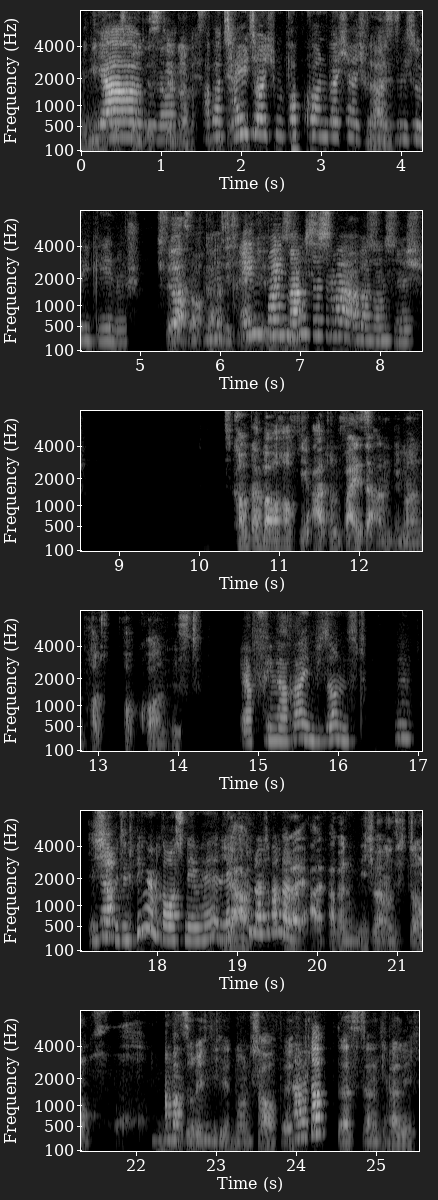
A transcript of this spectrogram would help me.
Weniger Ja, ist, genau. das Aber Ganze. teilt ihr euch einen Popcornbecher? Ich finde, das ist nicht so hygienisch. Ich finde Ja, das auch gar mit nicht. einem hygienisch. Freund mache ich das immer, aber sonst nicht. Es kommt aber auch auf die Art und Weise an, wie man Pop Popcorn isst. Ja, Finger rein, wie sonst. Ich habe Mit den Fingern rausnehmen, hä? Leckst Ja, du da dran? Aber, aber nicht, wenn man sich so, Aber- so richtig in den Mund schaufelt. aber stopp, Das ist dann widerlich.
